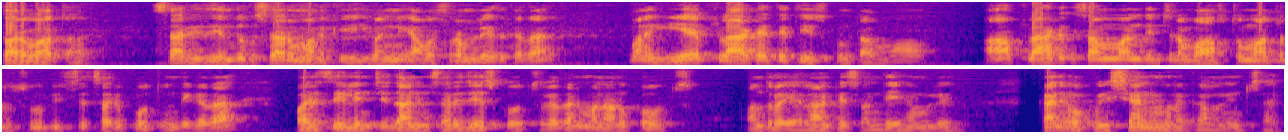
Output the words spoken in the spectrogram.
తర్వాత సార్ ఇది ఎందుకు సార్ మనకి ఇవన్నీ అవసరం లేదు కదా? మనం ఏ ఫ్లాట్ అయితే తీసుకుంటామో ఆ ఫ్లాట్కి సంబంధించిన వాస్తు మాత్రం చూపిస్తే సరిపోతుంది కదా? పరిశీలించి దాన్ని సరి చేసుకోవచ్చు కదా అని మనం అనుకోవచ్చు. అందులో ఎలాంటి సందేహం లేదు. కానీ ఒక విషయాన్ని మనం గమనించాలి.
